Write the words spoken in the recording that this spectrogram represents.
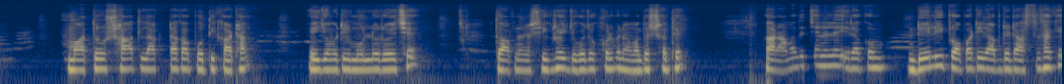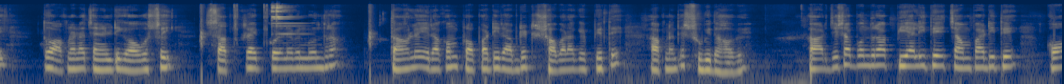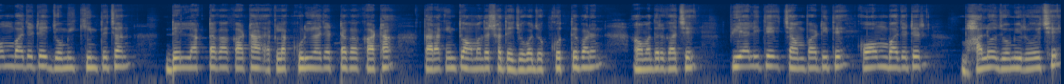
মাত্র সাত লাখ টাকা প্রতি কাঠা এই জমিটির মূল্য রয়েছে। তো আপনারা শীঘ্রই যোগাযোগ করবেন আমাদের সাথে। আর আমাদের চ্যানেলে এরকম ডেলি প্রপার্টির আপডেট আসতে থাকে, তো আপনারা চ্যানেলটিকে অবশ্যই সাবস্ক্রাইব করে নেবেন বন্ধুরা। তাহলে এরকম প্রপার্টির আপডেট সবার আগে পেতে আপনাদের সুবিধা হবে। আর যেসব বন্ধুরা পিয়ালিতে, চাম্পাটিতে কম বাজেটে জমি কিনতে চান, দেড় লাখ টাকা কাঠা, এক লাখ কুড়ি হাজার টাকা কাঠা, তারা কিন্তু আমাদের সাথে যোগাযোগ করতে পারেন। আমাদের কাছে পিয়ালিতে, চাম্পাটিতে কম বাজেটের ভালো জমি রয়েছে,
